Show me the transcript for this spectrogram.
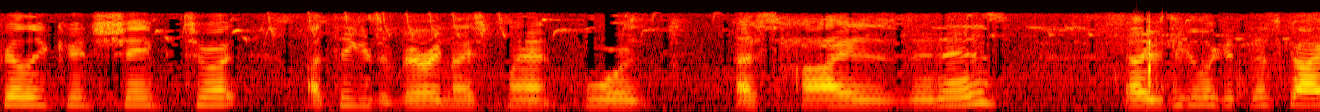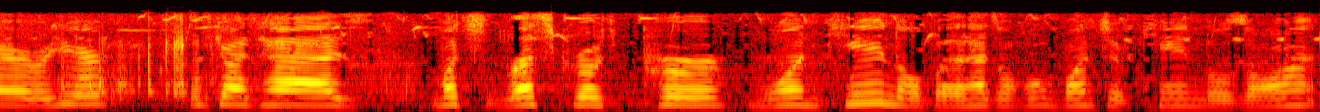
fairly good shape to it. I think it's a very nice plant for as high as it is. Now if you take a look at this guy over here, this guy has much less growth per one candle, but it has a whole bunch of candles on it.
